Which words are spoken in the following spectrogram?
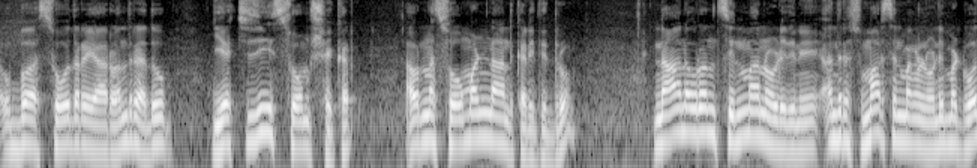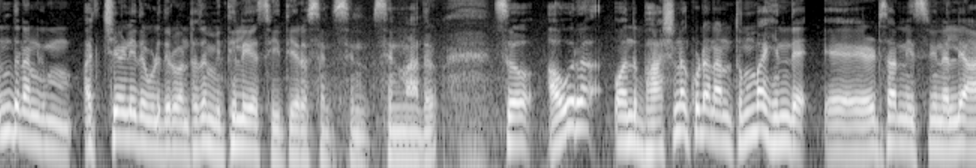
ಒಬ್ಬ ಸೋದರ ಯಾರು ಅಂದರೆ ಅದು ಎಚ್ ಜಿ ಸೋಮಶೇಖರ್. ಅವ್ರನ್ನ ಸೋಮಣ್ಣ ಅಂತ ಕರಿತಿದ್ರು. ನಾನು ಅವರೊಂದು ಸಿನಿಮಾ ನೋಡಿದ್ದೀನಿ. ಅಂದರೆ ಸುಮಾರು ಸಿನಿಮಾಗಳು ನೋಡಿ, ಬಟ್ ಒಂದು ನನಗೆ ಅಚ್ಚೇಳಿದ ಉಳಿದಿರುವಂಥದ್ದು ಮಿಥಿಲಿಯ ಸೀತಿಯರ ಸಿನ್ ಸಿನ್, ಸಿನಿಮಾದು. ಸೊ ಅವರ ಒಂದು ಭಾಷಣ ಕೂಡ ನಾನು ತುಂಬ ಹಿಂದೆ ಎರಡು ಸಾವಿರದ ಇಸ್ವಿನಲ್ಲಿ ಆ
